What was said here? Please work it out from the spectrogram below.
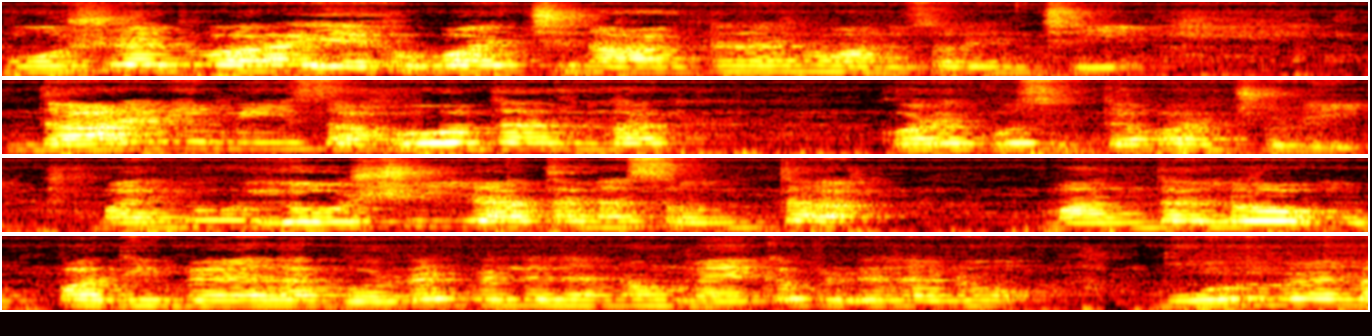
మోష ద్వారా ఎహవా ఇచ్చిన ఆజ్ఞలను అనుసరించి దానిని మీ సహోదరుల కొరకు సిద్ధపరచుడి. మరియు యోషియా తన సొంత మందలో ముప్పది వేల గొర్రె పిల్లలను మేక పిల్లలను మూడు వేల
